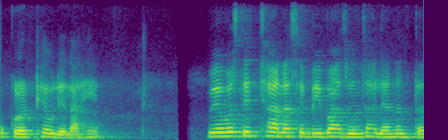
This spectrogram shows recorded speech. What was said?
उकळत ठेवलेलं आहे. व्यवस्थित छान असे बी भाजून झाल्यानंतर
